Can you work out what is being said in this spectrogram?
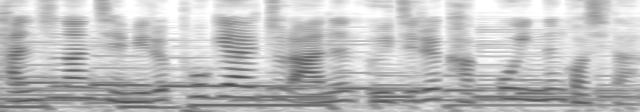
단순한 재미를 포기할 줄 아는 의지를 갖고 있는 것이다.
